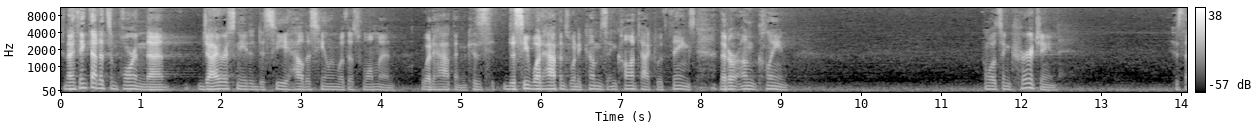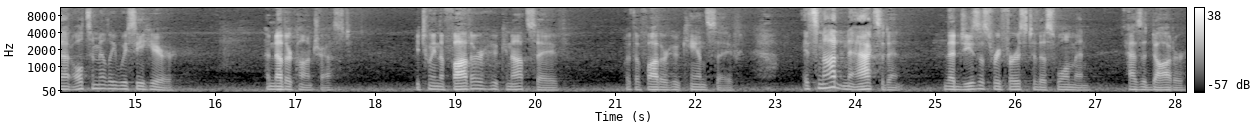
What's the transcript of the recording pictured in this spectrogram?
And I think that it's important that Jairus needed to see how this healing with this woman would happen, because to see what happens when he comes in contact with things that are unclean. And what's encouraging is that ultimately we see here another contrast between the Father who cannot save with the Father who can save. It's not an accident that Jesus refers to this woman as a daughter.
